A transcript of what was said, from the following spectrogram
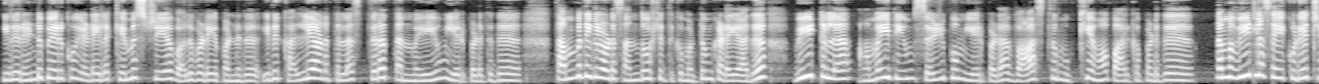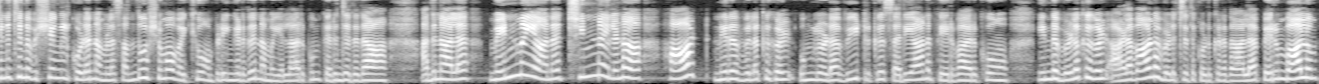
இது ரெண்டு பேருக்கும் இடையில கெமிஸ்ட்ரிய வலுவடைய பண்ணுது. இது கல்யாணத்துல ஸ்திரத்தன்மையையும் ஏற்படுத்துது. தம்பதிகளோட சந்தோஷத்துக்கு மட்டும் கிடையாது, வீட்டுல அமைதியும், செழிப்பும் ஏற்பட வாஸ்து முக்கியமா பார்க்கப்படுது. நம்ம வீட்டில் செய்யக்கூடிய சின்ன சின்ன விஷயங்கள் கூட நம்மளை சந்தோஷமாக வைக்கும் அப்படிங்கிறது நம்ம எல்லாருக்கும் தெரிஞ்சது தான். அதனால மென்மையான சின்ன இல்லைன்னா ஹாட் நிற விளக்குகள் உங்களோட வீட்டுக்கு சரியான தேர்வாக இருக்கும். இந்த விளக்குகள் அளவான வெளிச்சத்தை கொடுக்கறதால பெரும்பாலும்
